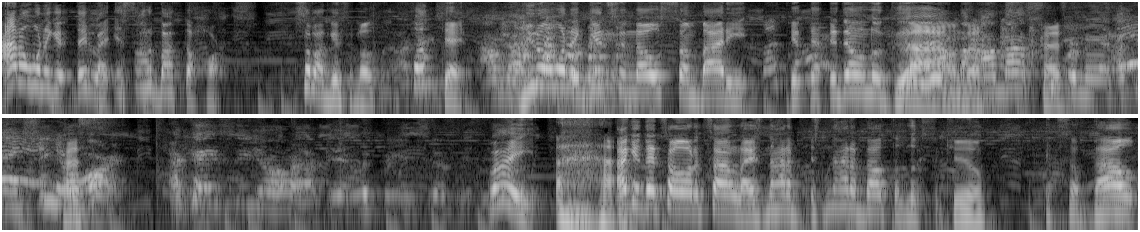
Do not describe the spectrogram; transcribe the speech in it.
I don't want to get. They like it's all about the hearts. It's about getting to know. Fuck that. Not You don't want to get to know somebody if they, if they don't look good. Nah, I I'm don't know. I'm not That's- Superman. I can't see your heart. I can't see your heart. I can't look for your system. Right. I get that told all the time. Like it's not. A, it's not about the looks to kill. It's about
